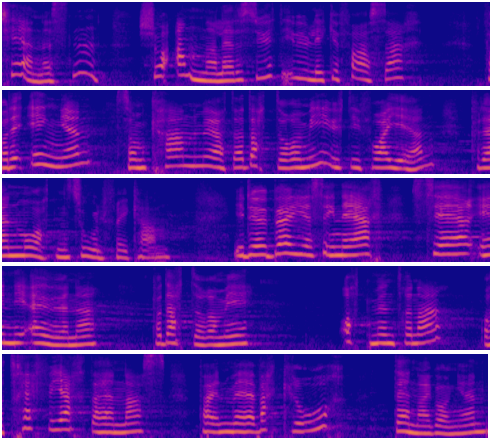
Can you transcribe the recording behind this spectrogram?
tjenesten se annerledes ut i ulike faser. For det er ingen som kan møte dattera mi ute i foajeen på den måten Solfri kan. I det hun bøyer seg ned, ser inn i øynene på dattera mi, oppmuntrende, og treffer hjertet hennes på en med vakre ord, denne gangen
